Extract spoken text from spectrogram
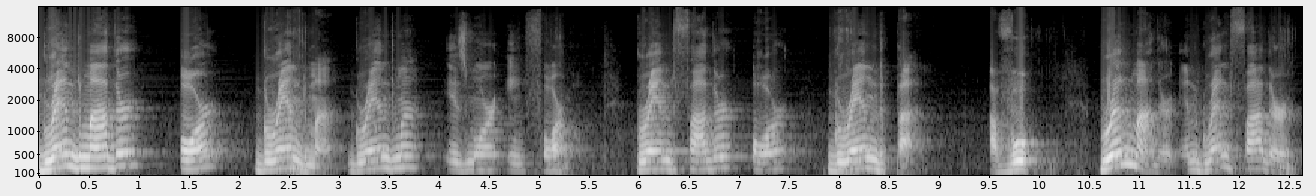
Grandmother or grandma. Grandma is more informal. Grandfather or grandpa, avô. Grandmother and grandfather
